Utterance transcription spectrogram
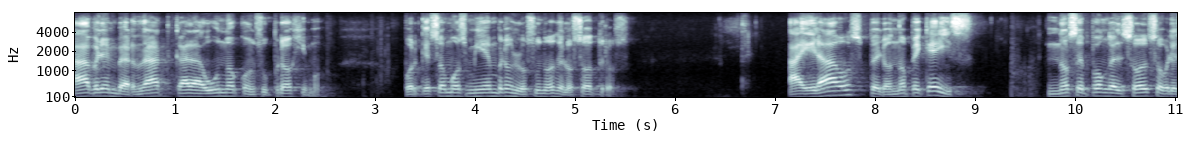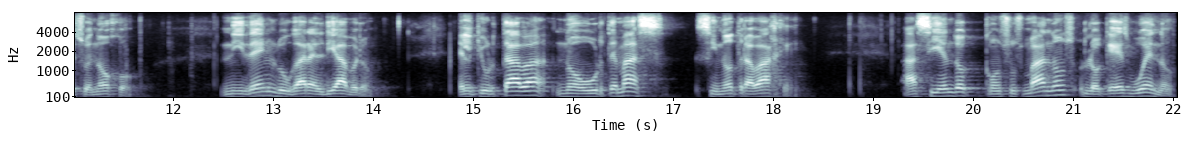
abren verdad cada uno con su prójimo, porque somos miembros los unos de los otros. Airaos, pero no pequéis, no se ponga el sol sobre su enojo, ni den lugar al diablo. El que hurtaba, no hurte más sino trabaje, haciendo con sus manos lo que es bueno,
